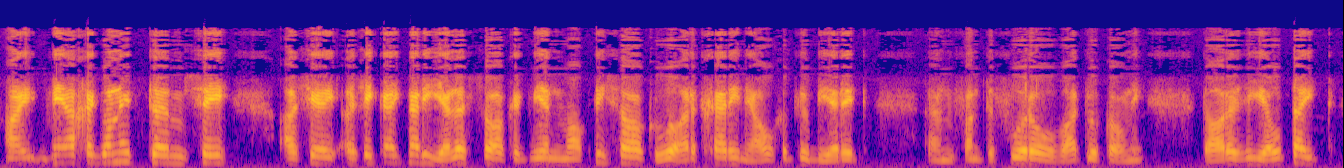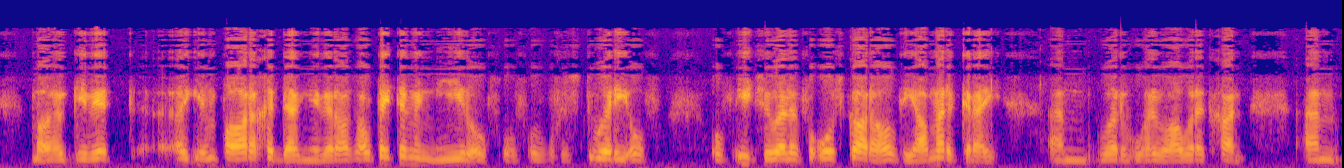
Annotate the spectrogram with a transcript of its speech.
Ai, nee, ek wil net um, sê as jy as jy kyk na die hele saak, ek meen maak nie saak hoe hard Gerry Nel geprobeer het um, van tevore of wat ook al nie. Daar is die heeltyd maar jy weet 'n eenparige ding, jy weet daar's altyd 'n manier of of of 'n storie of of iets hoe hulle vir Oscar half jammer kry um oor oor waaroor dit gaan. Um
